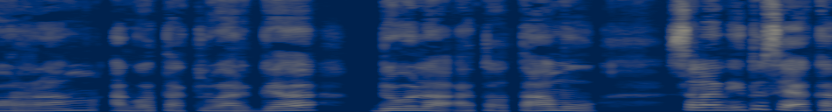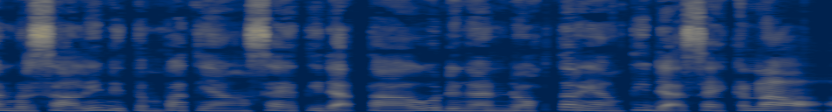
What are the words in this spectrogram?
orang, anggota keluarga, doula atau tamu. Selain itu saya akan bersalin di tempat yang saya tidak tahu dengan dokter yang tidak saya kenal.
